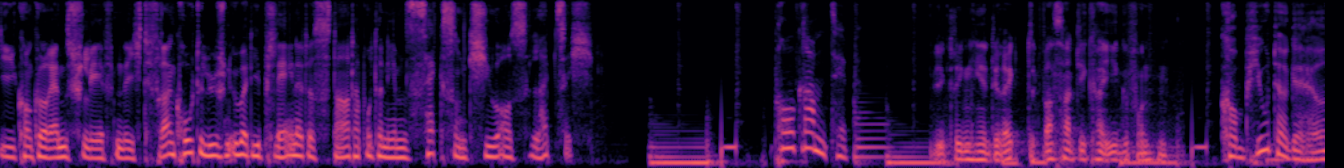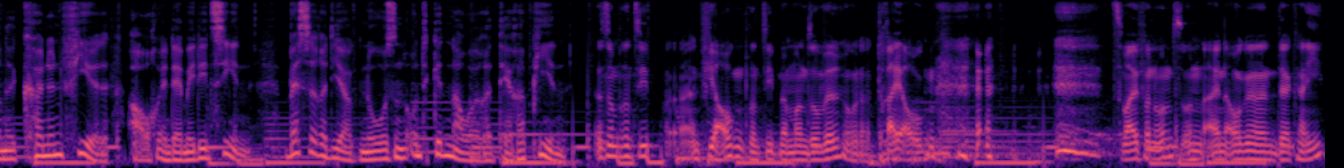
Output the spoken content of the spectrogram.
Die Konkurrenz schläft nicht. Frank Rotelüschen über die Pläne des Startup-Unternehmens SaxonQ aus Leipzig. Programmtipp. Wir kriegen hier direkt, was hat die KI gefunden? Computergehirne können viel, auch in der Medizin. Bessere Diagnosen und genauere Therapien. Das ist im Prinzip ein Vier-Augen-Prinzip, wenn man so will, oder drei Augen. Zwei von uns und ein Auge der KI.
